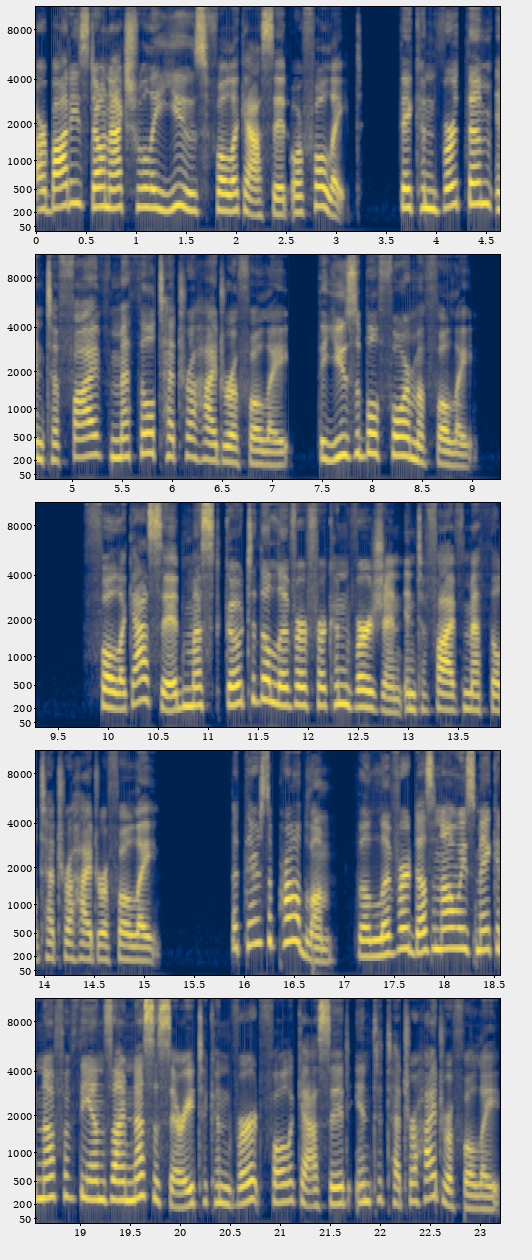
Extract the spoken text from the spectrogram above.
Our bodies don't actually use folic acid or folate. They convert them into 5 methyl tetrahydrofolate, the usable form of folate. Folic acid must go to the liver for conversion into 5 methyl tetrahydrofolate. But there's a problem. The liver doesn't always make enough of the enzyme necessary to convert folic acid into tetrahydrofolate.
